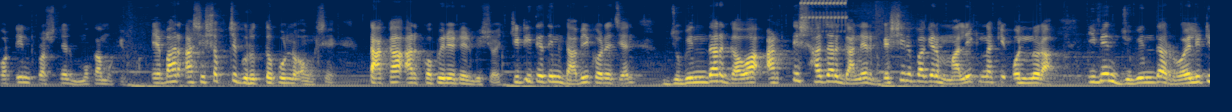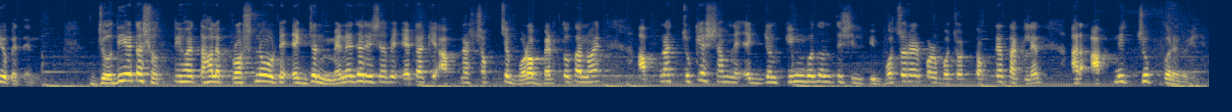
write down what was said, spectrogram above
কঠিন প্রশ্নের মুখোমুখি। এবার আসি সবচেয়ে গুরুত্বপূর্ণ অংশে টাকা আর কপিরাইটের বিষয়। চিঠিতে তিনি দাবি করেছেন, জুবিনদার গাওয়া আটত্রিশ হাজার গানের বেশিরভাগের মালিক নাকি অন্যরা। ইভেন জুবিনদার রয়্যালিটিও পেতেন। যদি এটা সত্যি হয়, তাহলে প্রশ্ন ওঠে, একজন ম্যানেজার হিসেবে এটা কি আপনার সবচেয়ে বড় ব্যর্থতা নয়? আপনার চোখের সামনে একজন কিংবদন্তি শিল্পী বছরের পর বছর টকতে থাকলেন আর আপনি চুপ করে রইলেন।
